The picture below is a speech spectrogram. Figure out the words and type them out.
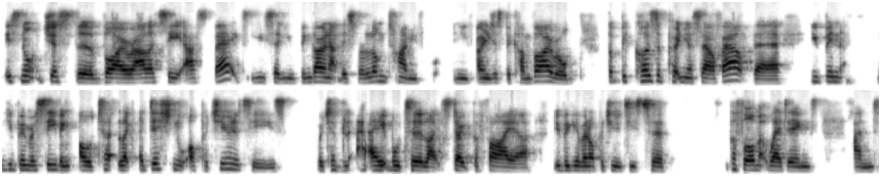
it's not just the virality aspect. You said you've been going at this for a long time, you've and you've only just become viral, but because of putting yourself out there, you've been you've been receiving alter, like additional opportunities which have able to like stoke the fire. You've been given opportunities to perform at weddings and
